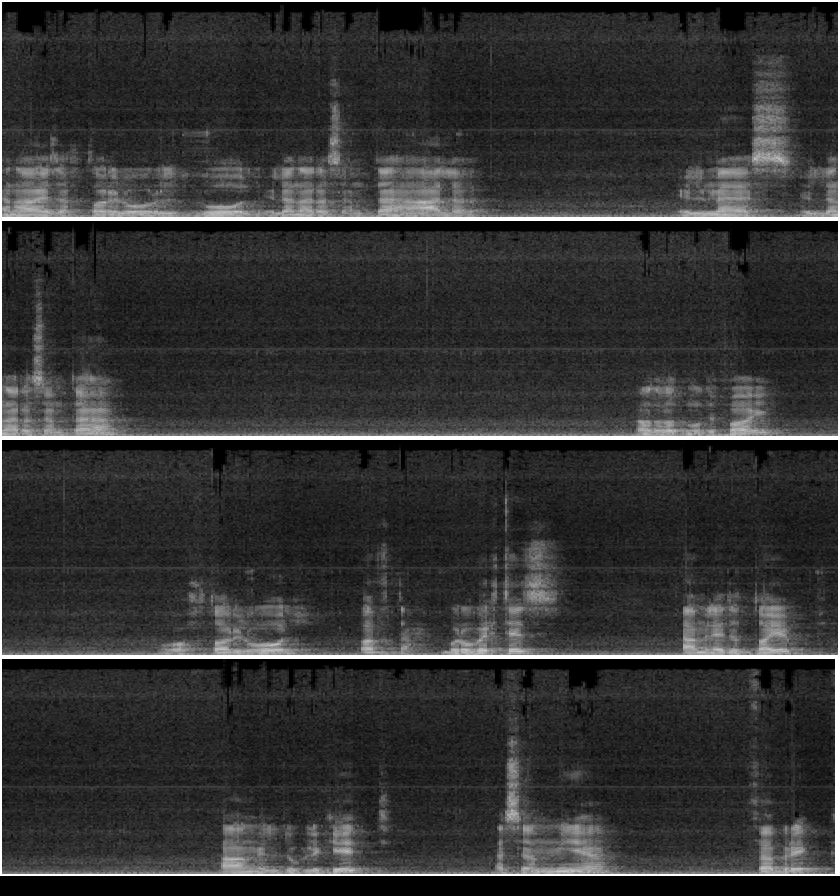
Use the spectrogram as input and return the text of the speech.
أنا عايز أختار ال wall اللي أنا رسمتها على ال mass اللي أنا رسمتها. أضغط modify وأختار ال wall وافتح properties أعمل edit type هعمل duplicate أسميها fabric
